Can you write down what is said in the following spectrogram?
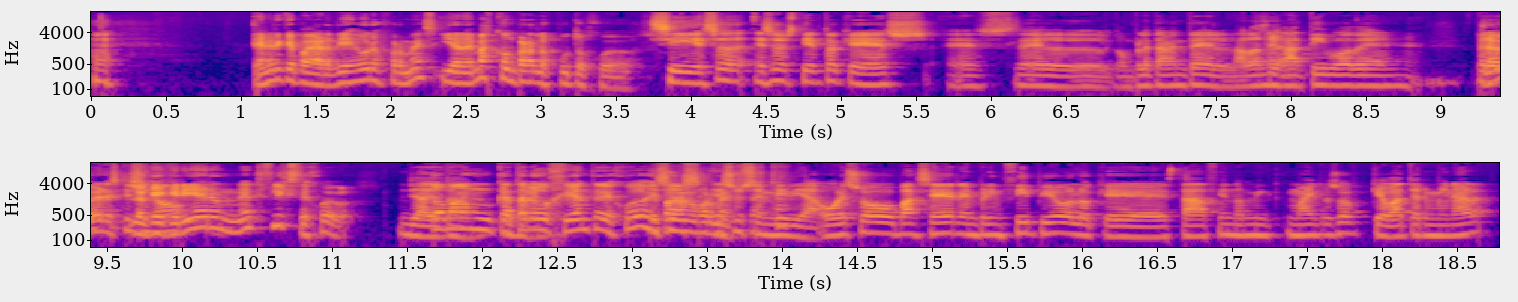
tener que pagar 10 euros por mes y además comprar los putos juegos. Sí, eso, eso es cierto que es, es el, completamente el lado Sí. negativo de... Pero a ver, es que lo si que no- quería era un Netflix de juegos. Ya, Toma también, un catálogo gigante de juegos y Eso es, por mes. eso es envidia. O eso va a ser en principio lo que está haciendo Mi- Microsoft, que va a terminar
